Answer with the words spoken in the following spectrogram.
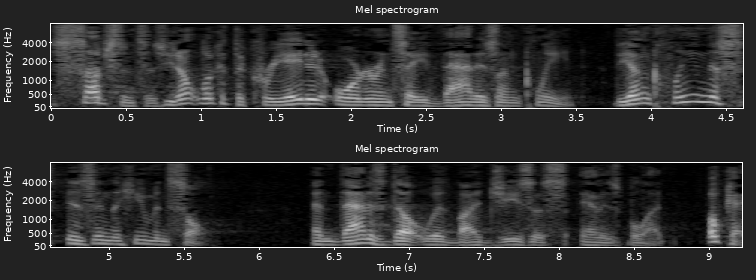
substances, you don't look at the created order and say that is unclean. The uncleanness is in the human soul. And that is dealt with by Jesus and his blood. Okay.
